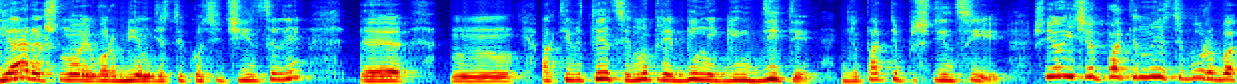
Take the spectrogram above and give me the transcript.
Iarăși noi vorbim despre consecințele e, m, activității nu prea bine gândite din partea președinției. Și eu aici poate nu este vorba,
